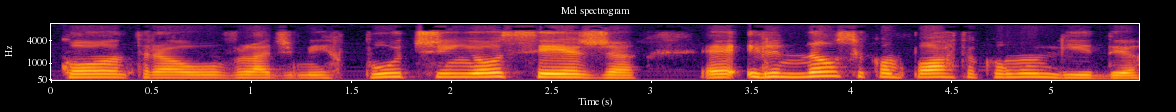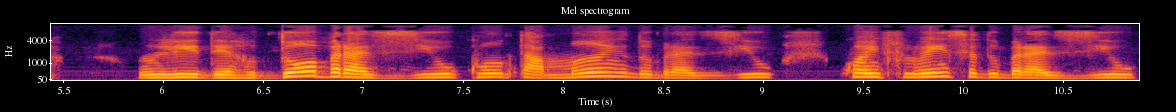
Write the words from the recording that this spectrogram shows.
contra o Vladimir Putin, ou seja, é, ele não se comporta como um líder um líder do Brasil, com o tamanho do Brasil, com a influência do Brasil,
